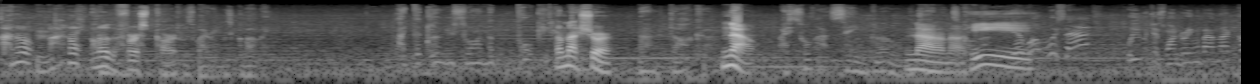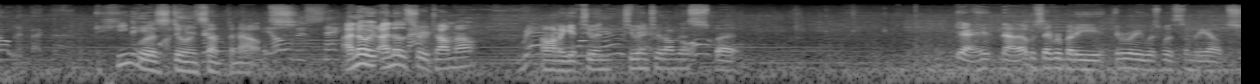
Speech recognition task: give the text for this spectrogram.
I don't. I don't know the first part. was where it was glowing. Like the glow you saw on the porcupine. I'm not sure. No, darker. No. I saw that same glow. No, no, no. He What was that? We were just wondering about that goblin back there. he was doing something else. I know. I know the story you're talking about. I don't want to get too in, too into it on this, but yeah, no, that was everybody. Everybody was with somebody else.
